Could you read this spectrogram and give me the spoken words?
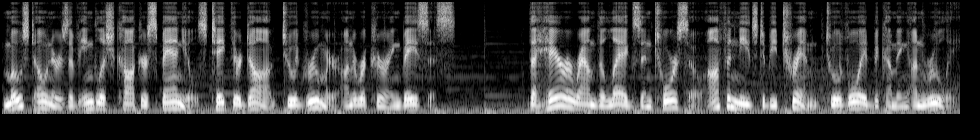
most owners of English Cocker Spaniels take their dog to a groomer on a recurring basis. The hair around the legs and torso often needs to be trimmed to avoid becoming unruly.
